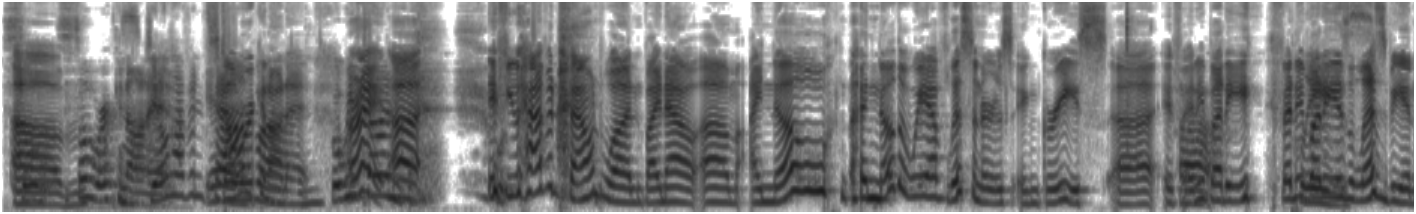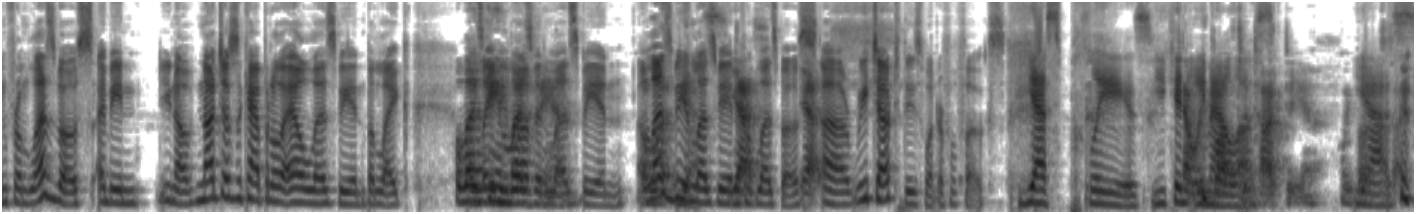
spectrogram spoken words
Still, Um, still working on Still it. Still haven't Yeah. Still found working on it. But we've right. done- Uh, if you haven't found one by now, um, I know I know that we have listeners in Greece. Uh, if Ah, anybody if anybody is a lesbian from Lesbos, I mean, you know, not just a capital L lesbian, but like A lesbian lady love lesbian. and lesbian, a, A lesbian yes, lesbian yes, from Lesbos, yes. uh, reach out to these wonderful folks. Yes, please. You can Yeah, we'd email love us. to talk to you. We'd love Yes. to talk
